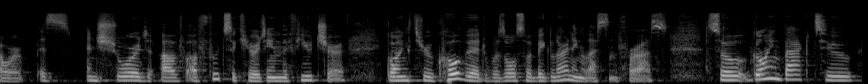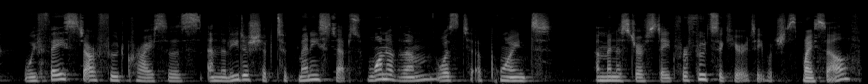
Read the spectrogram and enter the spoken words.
or is ensured of, of food security in the future? Going through COVID was also a big learning lesson for us. So going back to we faced our food crisis and the leadership took many steps. One of them was to appoint a Minister of State for Food Security, which is myself.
